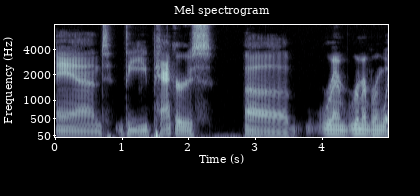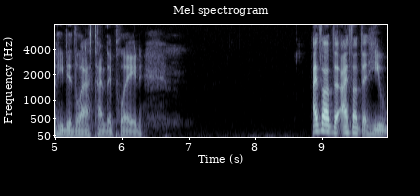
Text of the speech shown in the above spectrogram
and the Packers uh, rem- remembering what he did the last time they played I thought that I thought that he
